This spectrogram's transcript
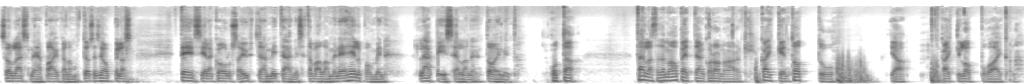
se on läsnä ja paikalla, mutta jos se oppilas tee siellä koulussa yhtään mitään, niin se tavallaan menee helpommin läpi sellainen toiminta. Mutta tällaista tämä opettajan korona-arki. Kaikkeen tottuu ja kaikki loppuu aikana.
